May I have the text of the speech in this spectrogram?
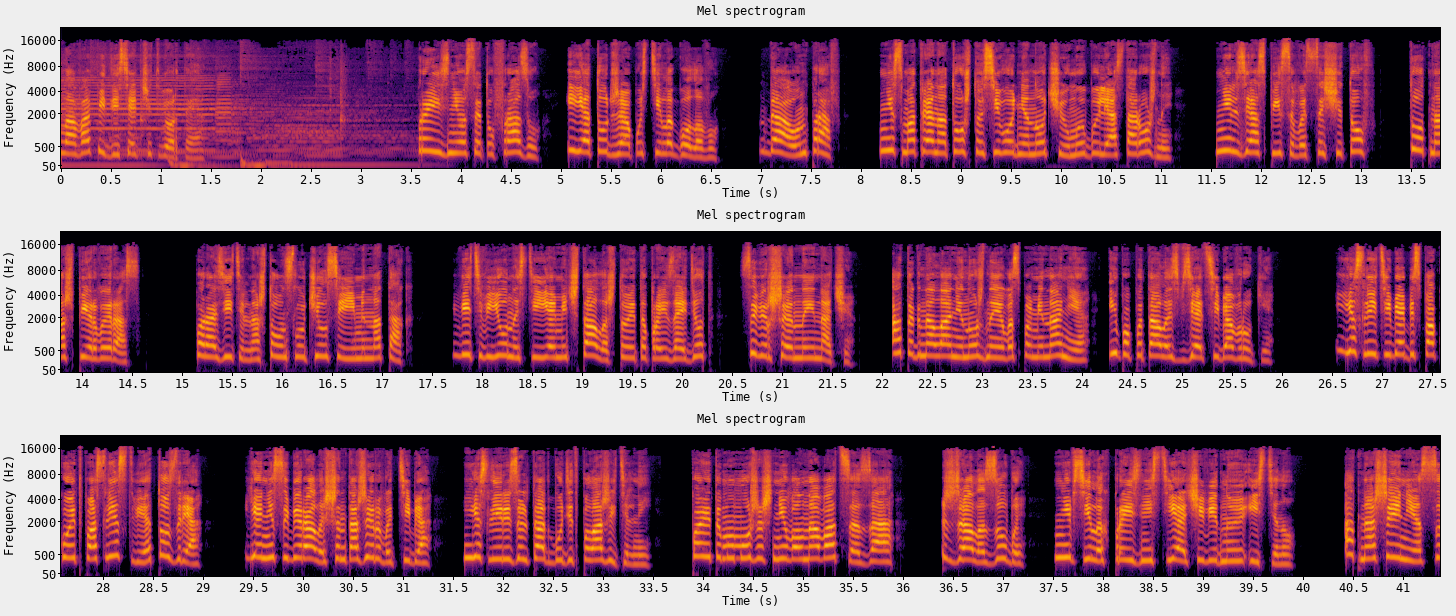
Глава 54. Произнес эту фразу, и я тут же опустила голову. Да, он прав. Несмотря на то, что сегодня ночью мы были осторожны, нельзя списывать со счетов тот наш первый раз. Поразительно, что он случился именно так. Ведь в юности я мечтала, что это произойдет совершенно иначе. Отогнала ненужные воспоминания и попыталась взять себя в руки. Если тебя беспокоят последствия, то зря. Я не собиралась шантажировать тебя, если результат будет положительный. Поэтому можешь не волноваться за... Сжала зубы, не в силах произнести очевидную истину. Отношения с...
